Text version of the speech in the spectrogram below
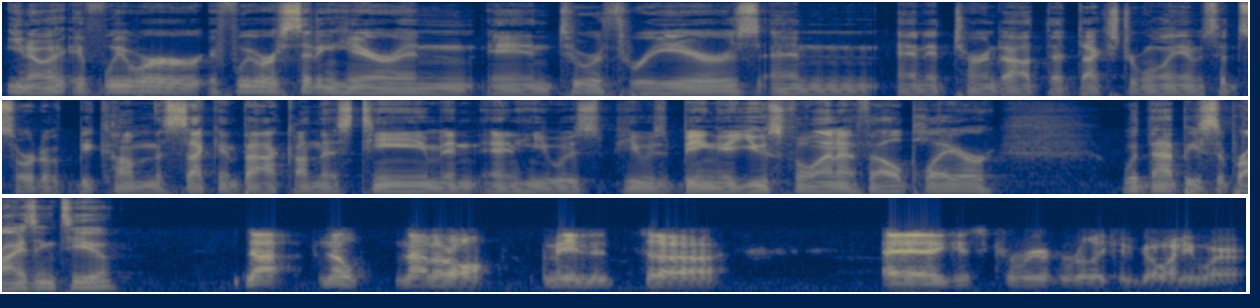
you know, if we were, if we were sitting here in in two or three years, and and it turned out that Dexter Williams had sort of become the second back on this team, and and he was he was being a useful NFL player, would that be surprising to you? No, no, not at all. I mean, it's. Uh, I think his career really could go anywhere.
